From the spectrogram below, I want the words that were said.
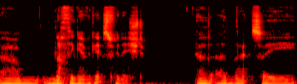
um, nothing ever gets finished, and, and that's a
